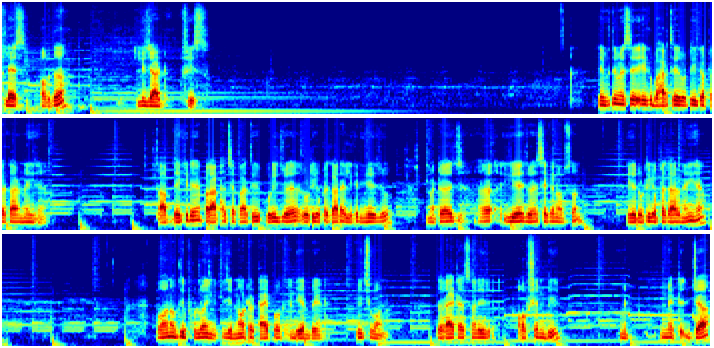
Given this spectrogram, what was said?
flesh of the lizard fish निम्नलिखित में से एक भारतीय रोटी का प्रकार नहीं है। तो आप देख रहे हैं, पराठा, चपाती, पूरी जो है, रोटी का प्रकार है, लेकिन ये जो मटर्ज ये जो है सेकंड ऑप्शन ये रोटी का प्रकार नहीं है। One of the following is not a type of Indian bread which one the right answer is option B मिटजा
